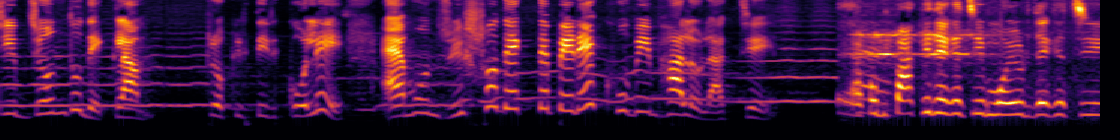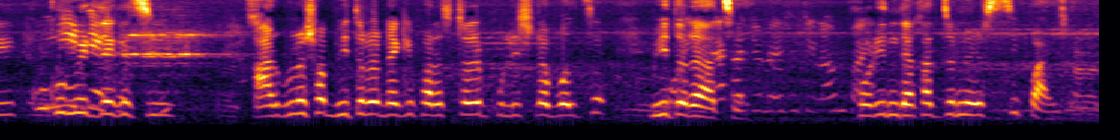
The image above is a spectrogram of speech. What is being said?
জীবজন্তু দেখলাম। প্রকৃতির কোলে এমন দৃশ্য দেখতে পেরে খুবই ভালো লাগছে। এখন পাখি দেখেছি ময়ূর দেখেছি কুমির দেখেছি। আর আরগুলো সব ভিতরে নাকি ফরেস্টারের পুলিশরা বলছে ভিতরে আছে। হরিণ দেখার জন্য এসছি পাই। হ্যাঁ।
